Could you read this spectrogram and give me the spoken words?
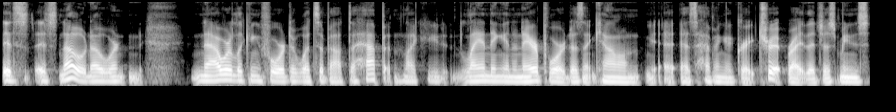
it's it's no no we're now we're looking forward to what's about to happen. Like you, landing in an airport doesn't count on as having a great trip, right? That just means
